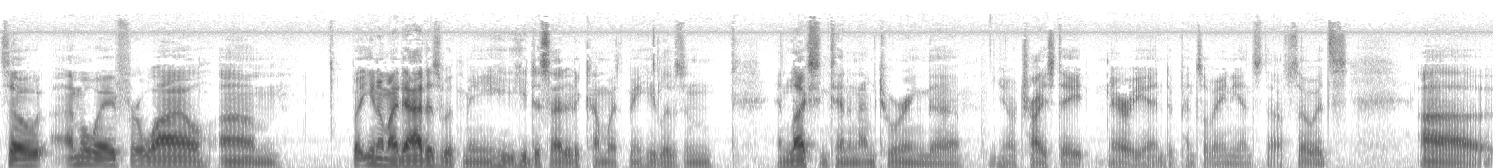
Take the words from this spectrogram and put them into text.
So I'm away for a while. Um, but, you know, my dad is with me. He, he decided to come with me. He lives in, in Lexington, and I'm touring the, you know, tri-state area into Pennsylvania and stuff. So it's, uh,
